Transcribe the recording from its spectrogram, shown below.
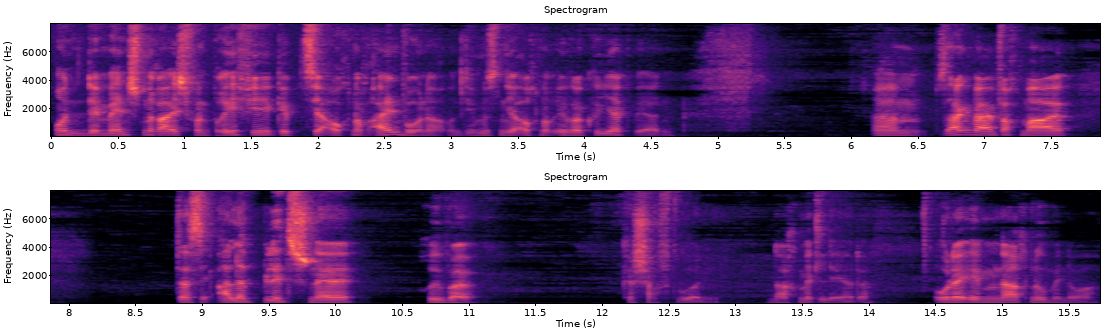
und in dem Menschenreich von Brefie gibt es ja auch noch Einwohner und die müssen ja auch noch evakuiert werden. Ähm, sagen wir einfach mal, dass sie alle blitzschnell rüber geschafft wurden nach Mittelerde oder eben nach Numenor.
